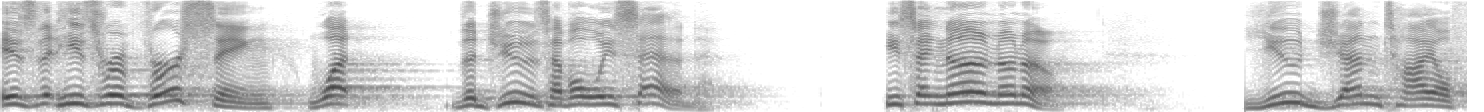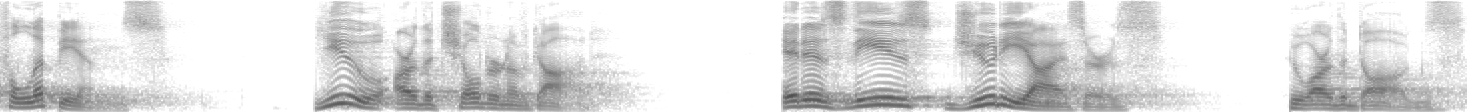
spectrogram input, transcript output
is that he's reversing what the Jews have always said. He's saying, no, no, no. You Gentile Philippians, you are the children of God. It is these Judaizers who are the dogs.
